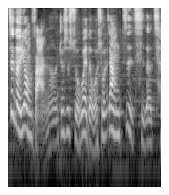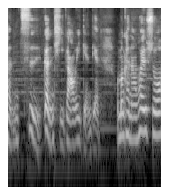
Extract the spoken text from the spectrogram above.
这个用法呢，就是所谓的我说让字词的层次更提高一点点。我们可能会说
